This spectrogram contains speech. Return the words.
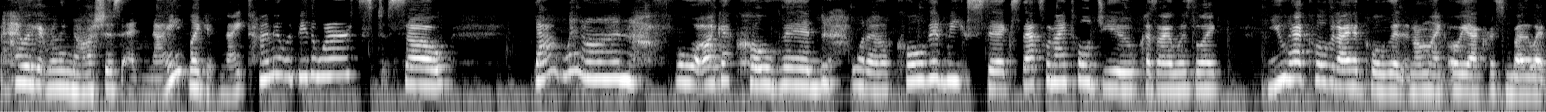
I would get really nauseous at night. Like at nighttime, it would be the worst. So that went on for, I got COVID, what a COVID week six. That's when I told you because I was like, you had COVID, I had COVID. And I'm like, oh yeah, Kristen, by the way,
